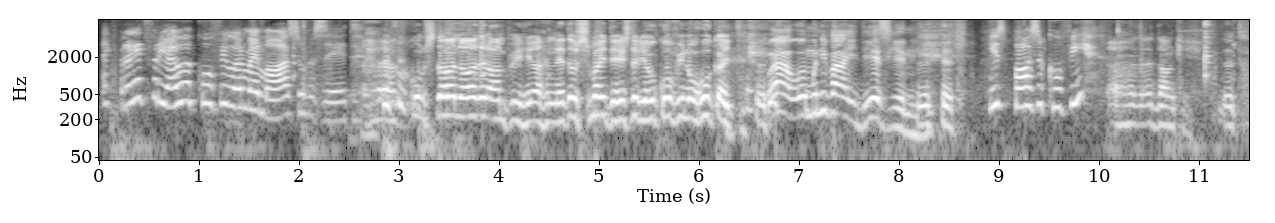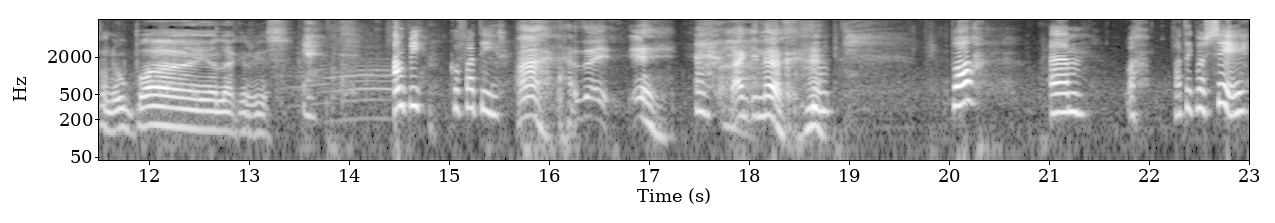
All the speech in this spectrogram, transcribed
Ek bring net vir jou 'n koffie oor my ma so gesê het. Ag, Kom staan nader, Ampie. Ja, net ou smyt Hester jou koffie nog ook uit. Wow, oom moenie vir idees gee nie. Hier's pa se koffie. Uh, dankie. Dit gaan nou baie lekker wees. Ampie, kom vat hier. Ah, sy. Eh. Dankie nog. Pa, ehm um, wat ek wou sê,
